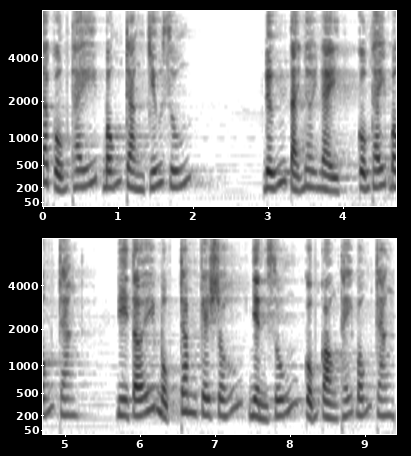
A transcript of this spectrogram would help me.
ta cũng thấy bóng trăng chiếu xuống. Đứng tại nơi này cũng thấy bóng trăng. Đi tới một trăm cây số nhìn xuống cũng còn thấy bóng trăng.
